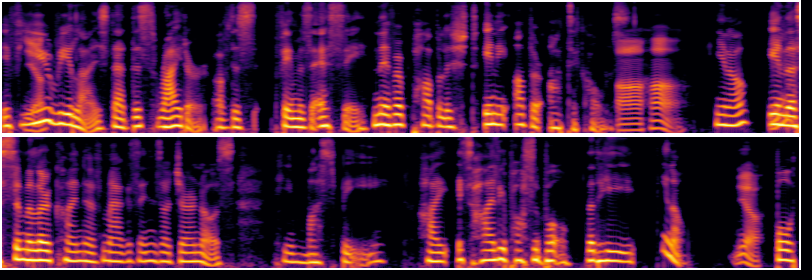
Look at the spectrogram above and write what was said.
if Yeah. you realize that this writer of this famous essay never published any other articles, Uh huh. You know, in a similar kind of magazines or journals, he must be high. It's highly possible that he, you know, Yeah. bought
